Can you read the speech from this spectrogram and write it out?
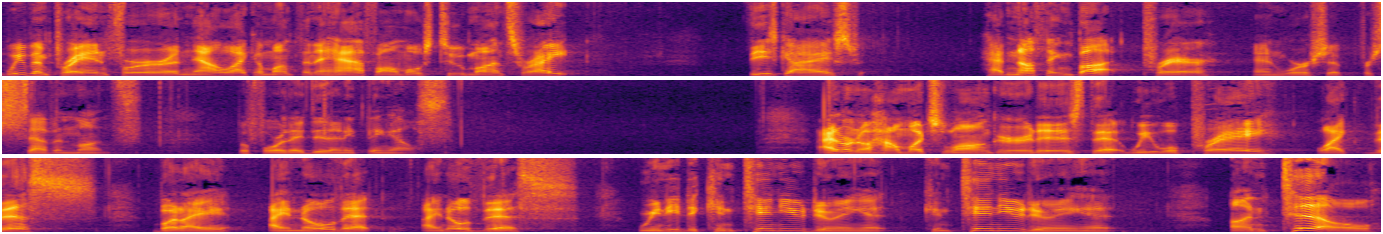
we've been praying for now like a month and a half, almost two months, right? These guys had nothing but prayer and worship for seven months before they did anything else. I don't know how much longer it is that we will pray like this, but I, I know that I know this. We need to continue doing it, continue doing it until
